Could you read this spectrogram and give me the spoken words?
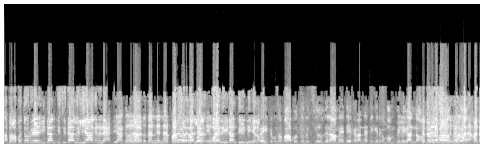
සභාපතිවරු ඒ ඉඩම් කිසි දෙයක් ලියාගෙන නැහැ. ලියාගෙන නැහැ. අද දන්නේ නැහැ අද ප්‍රශ්න කොහෙද කොහෙද ඉඩම් තියෙන්නේ කියලා. මේ හිටපු සභාපතිවරු සියලු දෙනා මේ දේ කරන්නේ නැති කියන එක මම පිළිගන්නවා. අද අද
